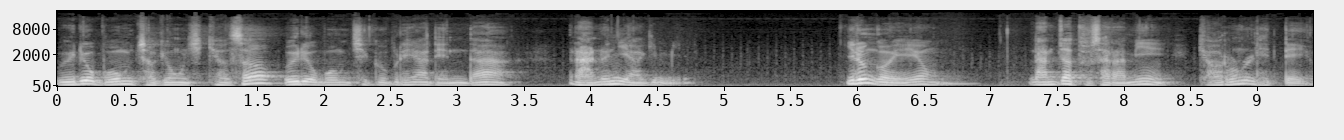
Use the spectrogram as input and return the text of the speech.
의료보험 적용을 시켜서 의료보험 지급을 해야 된다라는 이야기입니다. 이런 거예요. 남자 두 사람이 결혼을 했대요.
